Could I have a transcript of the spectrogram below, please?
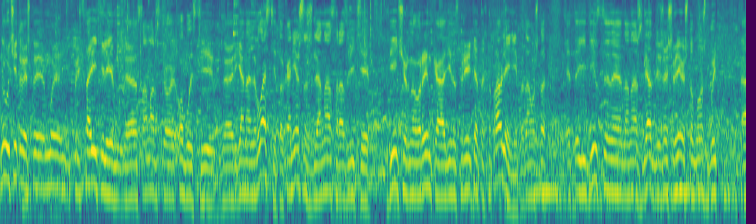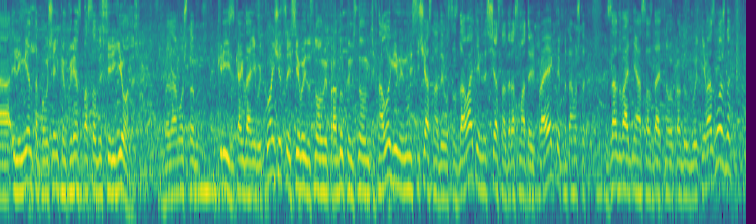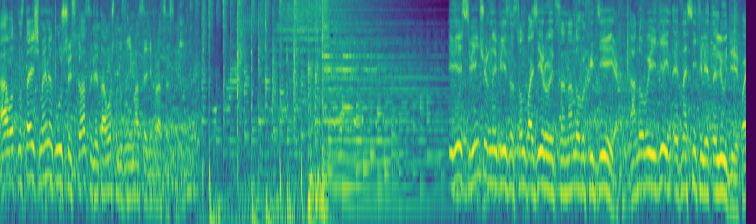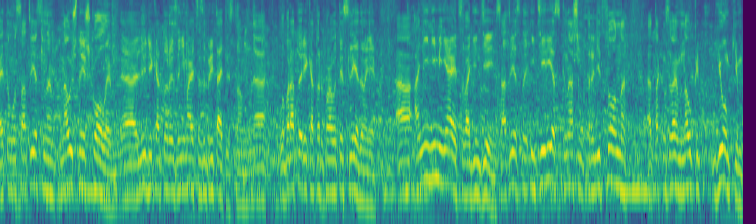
Ну, учитывая, что мы представители э, Самарской области э, региональной власти, то, конечно же, для нас развитие венчурного рынка один из приоритетных направлений, потому что это единственное, на наш взгляд, в ближайшее время, что может быть э, элементом повышения конкурентоспособности региона потому что кризис когда-нибудь кончится, и все выйдут с новыми продуктами, с новыми технологиями. Именно сейчас надо его создавать, именно сейчас надо рассматривать проекты, потому что за два дня создать новый продукт будет невозможно, а вот в настоящий момент лучшая ситуация для того, чтобы заниматься этим процессом. весь венчурный бизнес, он базируется на новых идеях. А новые идеи, носители, это люди. Поэтому, соответственно, научные школы, э, люди, которые занимаются изобретательством, э, лаборатории, которые проводят исследования, они не меняются в один день. Соответственно, интерес к нашим традиционно так называемым наукоемким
